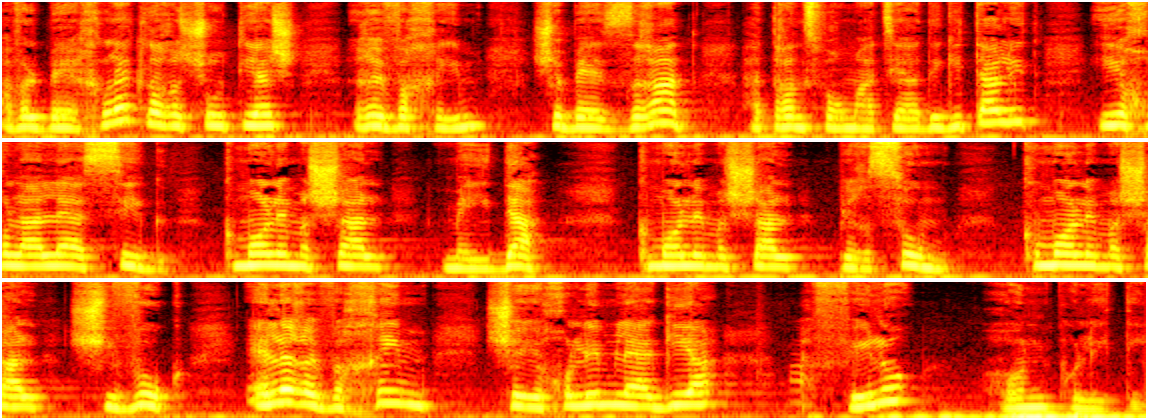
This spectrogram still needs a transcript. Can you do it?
אבל בהחלט לרשות יש רווחים שבעזרת הטרנספורמציה הדיגיטלית היא יכולה להשיג, כמו למשל מידע, כמו למשל פרסום, כמו למשל שיווק. אלה רווחים שיכולים להגיע אפילו הון פוליטי.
